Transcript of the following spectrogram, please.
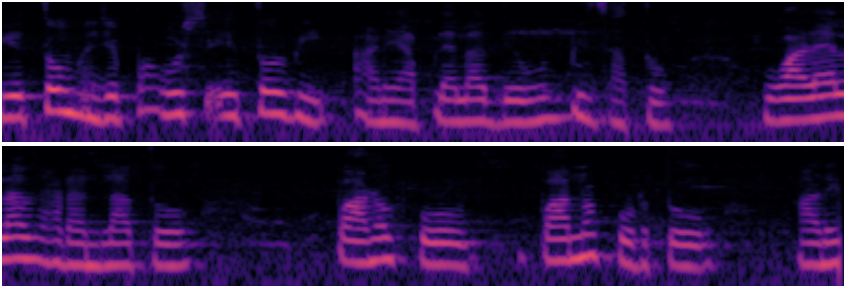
येतो म्हणजे पाऊस येतो बी आणि आपल्याला देऊन बी जातो. वाळ्याला झाडांना तो पानं फो पानं फोडतो. आणि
